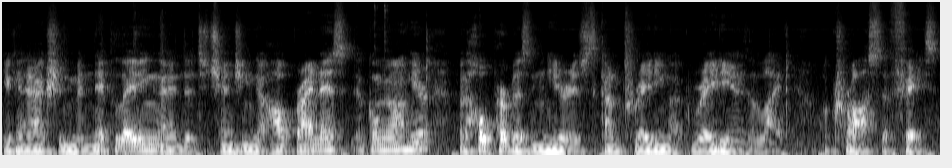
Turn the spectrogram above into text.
you can actually manipulating and uh, changing the hot brightness going on here. But the whole purpose in here is kind of creating a gradient light across the face.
